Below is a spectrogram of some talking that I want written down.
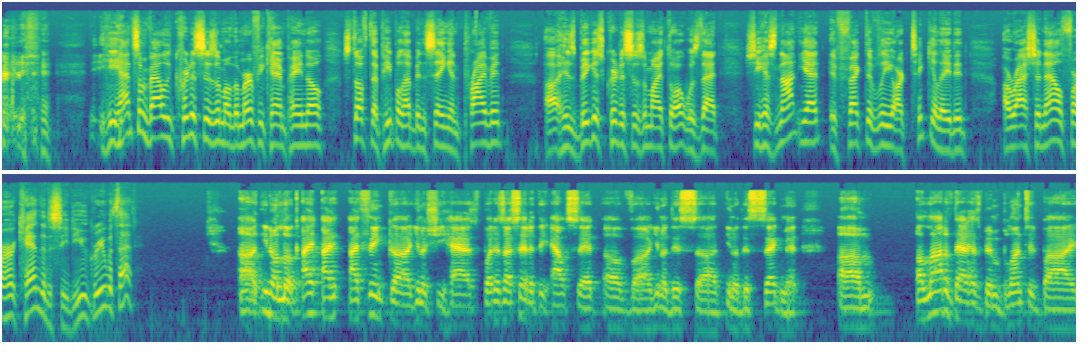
he had some valid criticism of the Murphy campaign, though stuff that people have been saying in private. Uh, his biggest criticism, I thought, was that she has not yet effectively articulated a rationale for her candidacy. Do you agree with that? Uh, you know, look, I I, I think uh, you know she has, but as I said at the outset of uh, you know this uh, you know this segment, um, a lot of that has been blunted by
